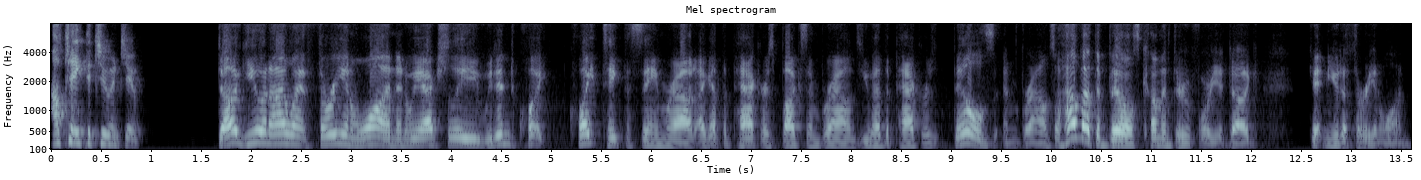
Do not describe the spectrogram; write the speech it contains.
I'll take the two and two. Doug, you and I went three and one, and we actually we didn't quite quite take the same route. I got the Packers, Bucks, and Browns. You had the Packers, Bills, and Browns. So how about the Bills coming through for you, Doug, getting you to three and one?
